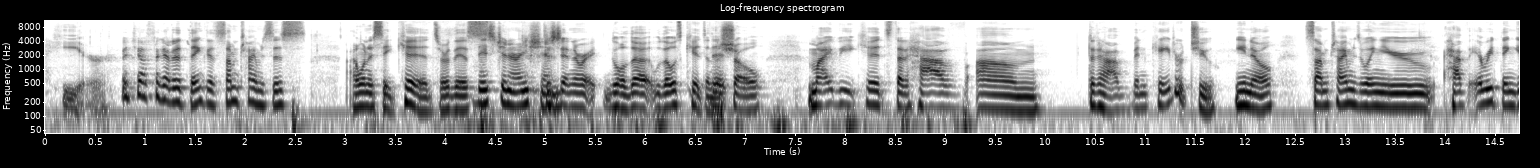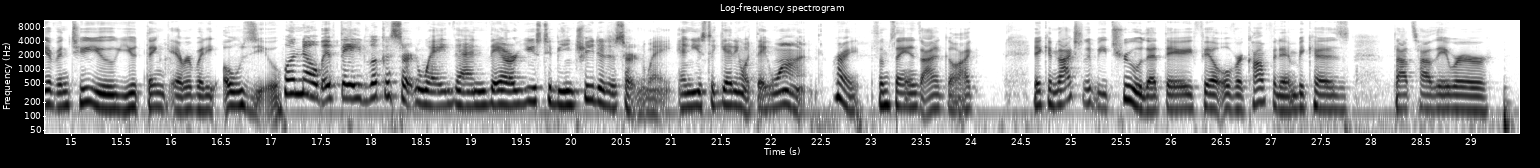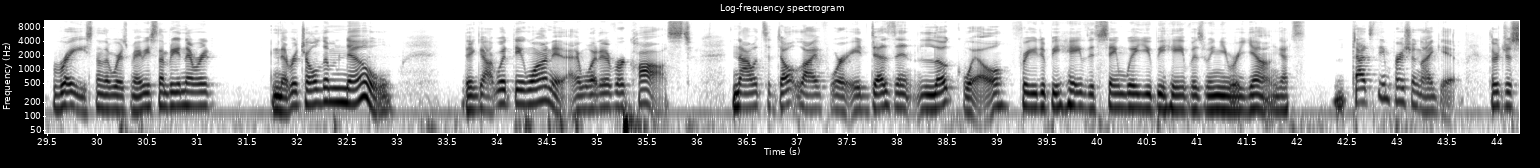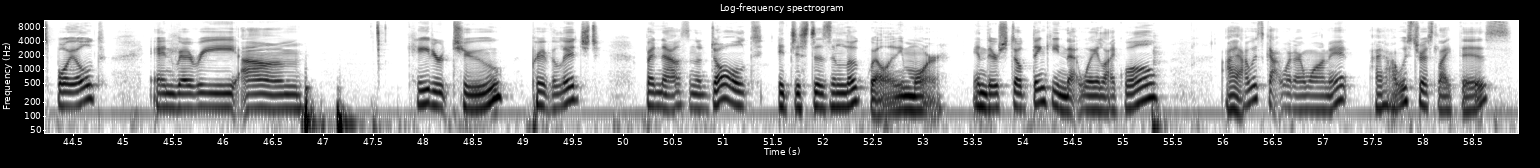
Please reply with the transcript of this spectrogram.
Here. But you also got to think that sometimes this, I want to say kids or this This generation. this generation, well, the, those kids in the That- show might be kids that have um, that have been catered to. You know, sometimes when you have everything given to you, you think everybody owes you. Well, no, if they look a certain way, then they are used to being treated a certain way and used to getting what they want. Right. So I'm saying I go. I, it can actually be true that they feel overconfident because that's how they were raised. In other words, maybe somebody never never told them no. They got what they wanted at whatever cost. Now it's adult life where it doesn't look well for you to behave the same way you behave as when you were young. That's that's the impression I get. They're just spoiled and very um, catered to, privileged. But now as an adult, it just doesn't look well anymore. And they're still thinking that way like, well, I always got what I wanted. I always dressed like this.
